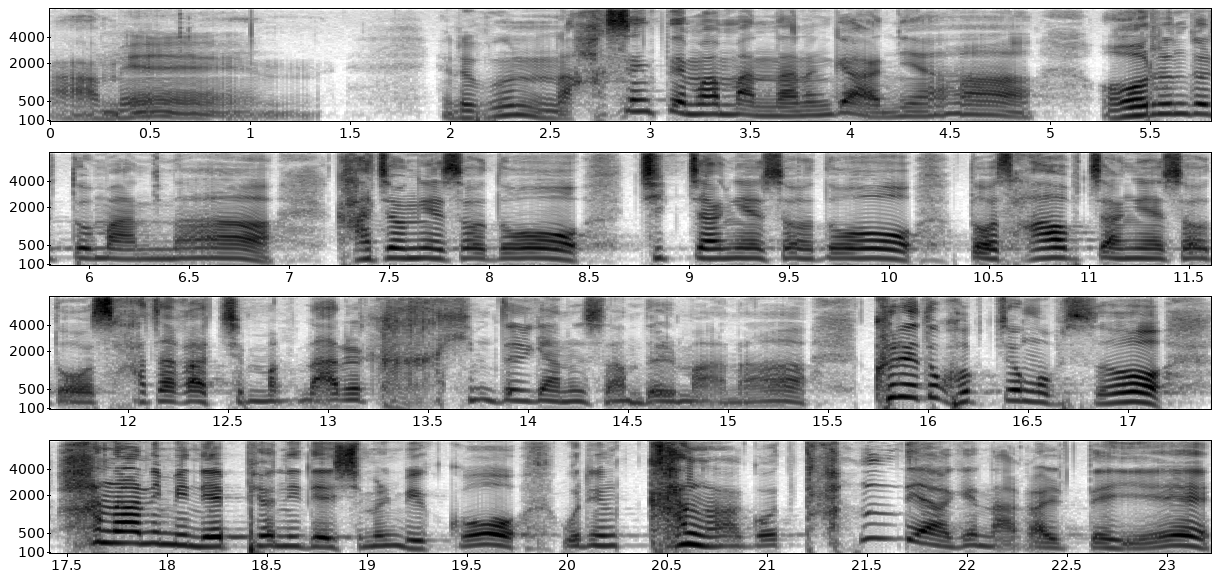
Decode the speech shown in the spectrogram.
아멘. 여러분, 학생 때만 만나는 게 아니야. 어른들도 만나, 가정에서도, 직장에서도, 또 사업장에서도 사자같이 막 나를 힘들게 하는 사람들 많아. 그래도 걱정 없어. 하나님이 내 편이 되심을 믿고 우리는 강하고 담대하게 나갈 때에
